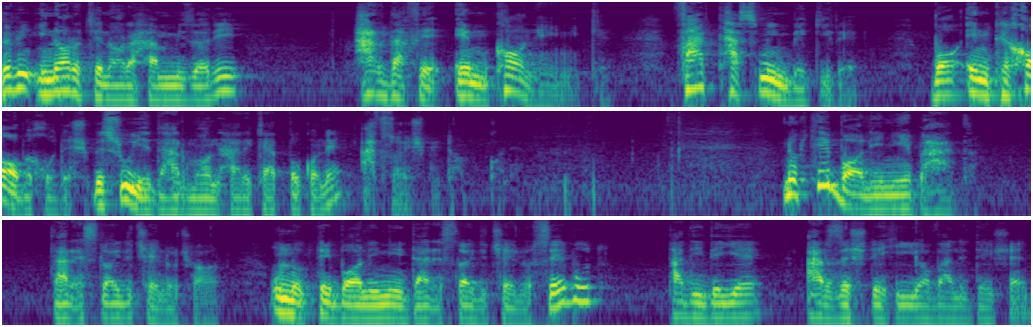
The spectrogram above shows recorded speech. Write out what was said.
ببین اینا رو کنار هم می‌ذاری هر دفعه امکان اینی که فرد تصمیم بگیره با انتخاب خودش به سوی درمان حرکت بکنه افزایش پیدا می‌کنه. نکته بالینی بعد. در اسلاید 44 اون نکته بالینی در اسلاید 43 بود پدیده ارزشدهی یا ولیدیشن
